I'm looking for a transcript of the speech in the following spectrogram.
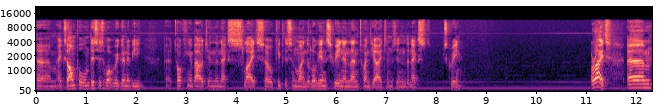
um, example, this is what we're going to be uh, talking about in the next slide. So keep this in mind, the login screen and then 20 items in the next screen. Alright. Um,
